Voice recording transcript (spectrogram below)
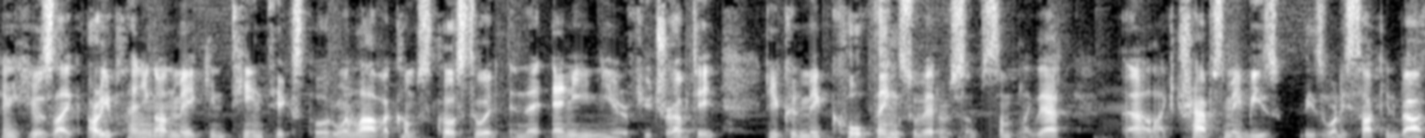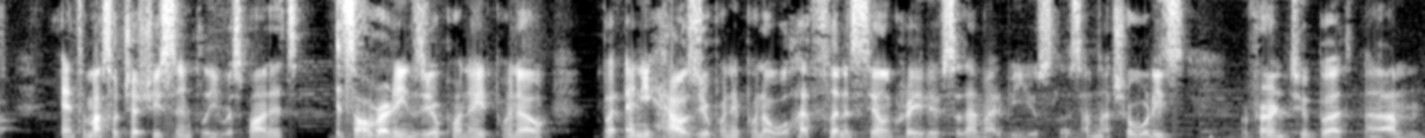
and he was like, Are you planning on making TNT explode when lava comes close to it in the, any near future update? You could make cool things with it or some, something like that. Uh, like traps, maybe is, is what he's talking about. And Tommaso Checchi simply responded, It's already in 0.8.0, but anyhow, 0.8.0 will have flint and steel and creative, so that might be useless. I'm not sure what he's referring to, but um,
